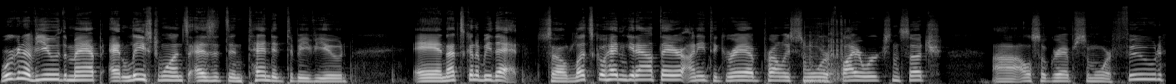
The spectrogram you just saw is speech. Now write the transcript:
We're going to view the map at least once as it's intended to be viewed. And that's going to be that. So let's go ahead and get out there. I need to grab probably some more fireworks and such. Uh, also grab some more food.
